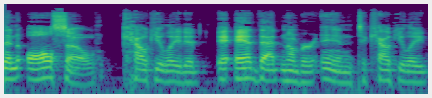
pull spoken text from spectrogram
then also calculate it, add that number in to calculate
